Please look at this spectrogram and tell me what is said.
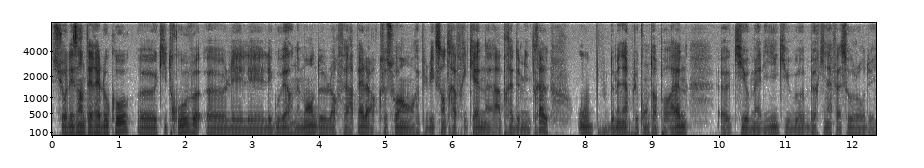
sur les intérêts locaux euh, qui trouvent euh, les, gouvernements de leur faire appel, alors que ce soit en République centrafricaine après 2013 ou de manière plus contemporaine, euh, qui au Mali, qui au Burkina Faso aujourd'hui.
